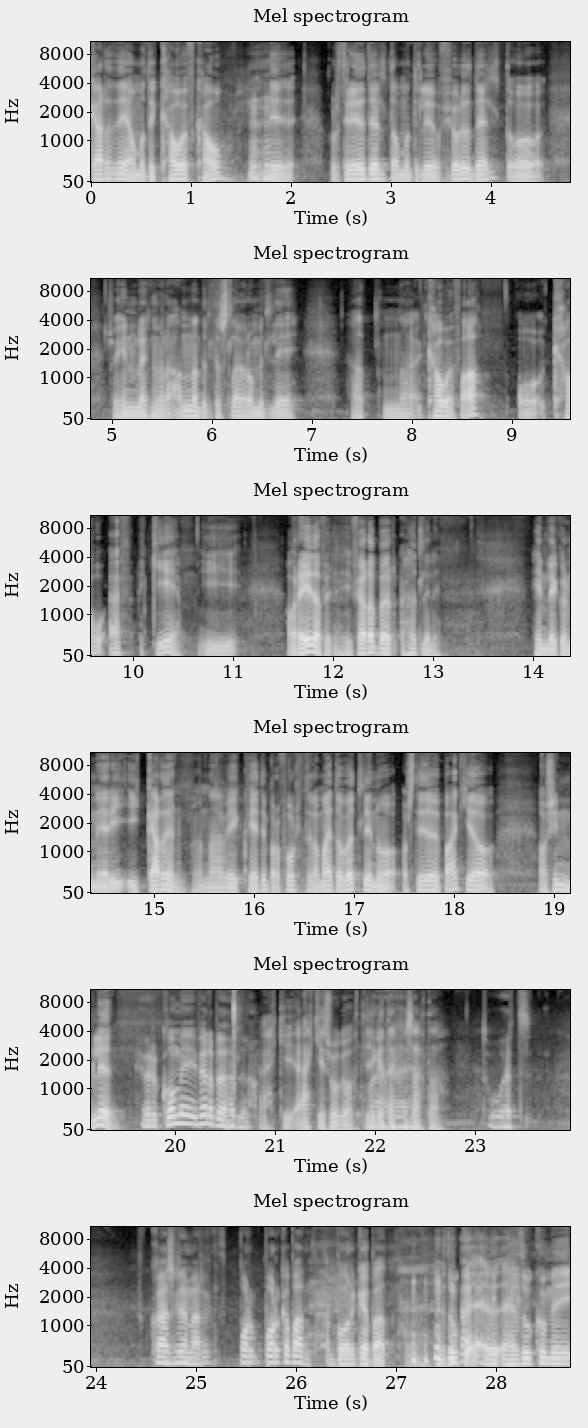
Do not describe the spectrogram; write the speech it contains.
Garði á móti KFK mm -hmm. lið úr þriðu deild á móti lið úr fjóruðu deild og svo hinnum leiknum vera annan deildaslagur á milli hérna, KFA og KFG í, á reyðafyrði í fjaraðbærhöllinni hinleikurinn er í, í gardinum þannig að við hvetjum bara fólk til að mæta á völlin og, og stiðja við baki á, á sínum lið Hefur þú komið í fjaraðbærhöllina? ekki, ekki svo gott, ég get ekki sagt það. Þú veit, hvað skal sem er Bor, Borgabann? Borgabann, hefur þú, hef, hef þú komið í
